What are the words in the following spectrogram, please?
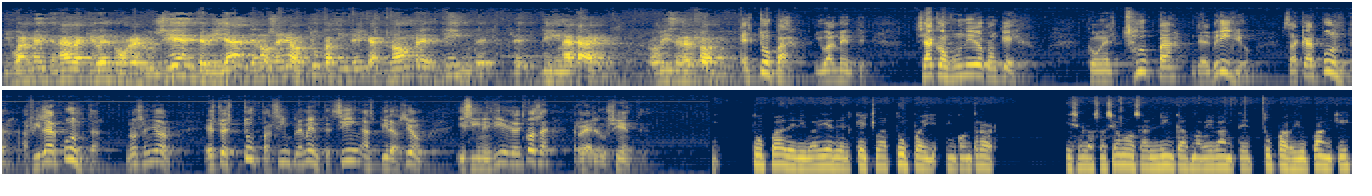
igualmente nada que ver con reluciente, brillante, no señor, Tupa significa nombre digno, dignatario, lo dice Bertoni. El Tupa, igualmente, se ha confundido con qué? Con el Tupa del brillo, sacar punta, afilar punta, no señor, esto es tupa, simplemente, sin aspiración. Y significa qué cosa? Reluciente. Tupa derivaría del quechua tupa y encontrar. Y si lo asociamos al Inca navegante Tupac Yupanqui,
